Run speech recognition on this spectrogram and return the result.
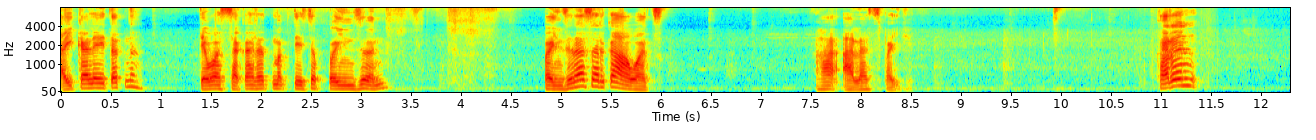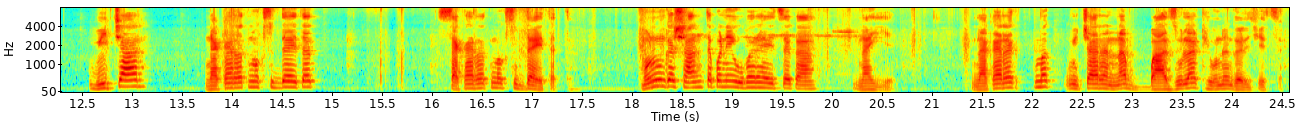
ऐकायला येतात ना तेव्हा सकारात्मकतेचं पैंजण पैंजणासारखा आवाज हा आलाच पाहिजे. कारण विचार नकारात्मकसुद्धा येतात सकारात्मकसुद्धा येतात. म्हणून का शांतपणे उभं राहायचं का? नाही आहे नकारात्मक विचारांना बाजूला ठेवणं गरजेचं. आहे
